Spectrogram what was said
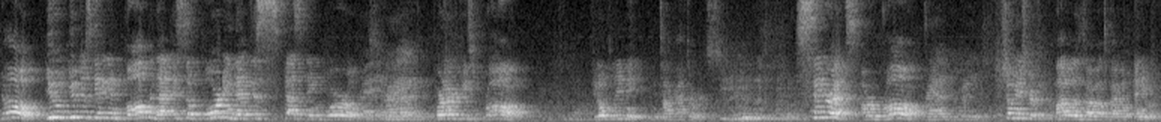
No. You, you just getting involved in that is supporting that disgusting world. Right. Pornography is wrong. If you don't believe me, we can talk afterwards. Cigarettes are wrong. Right. Show me a scripture. The Bible doesn't talk about tobacco anyway.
